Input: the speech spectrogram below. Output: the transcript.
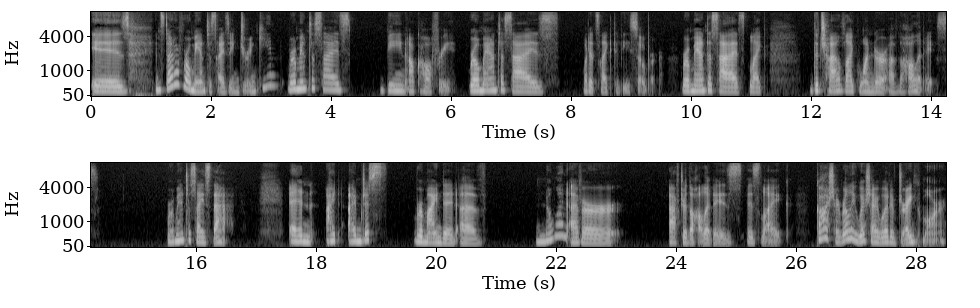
is instead of romanticizing drinking, romanticize being alcohol free. Romanticize what it's like to be sober. Romanticize like the childlike wonder of the holidays. Romanticize that. And I I'm just reminded of no one ever after the holidays is like, gosh, I really wish I would have drank more.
